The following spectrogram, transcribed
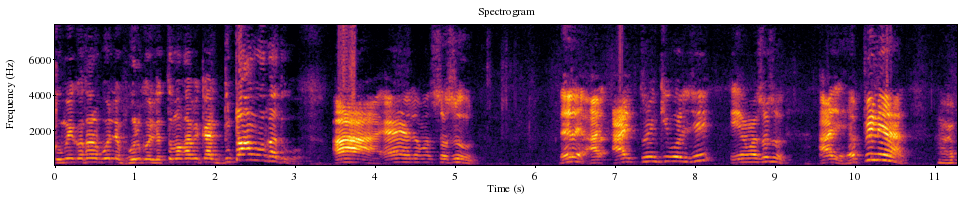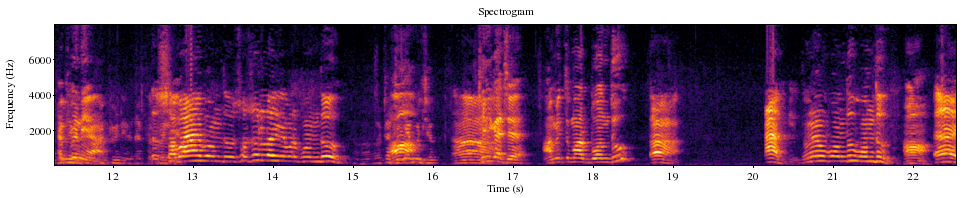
তুমি কথাটা বললে ভুল করলে। তোমাকে আমি কাল দুটো মুরগা দেবো আ এ আমার শ্বশুর। দেখলে আর আজ তুই কি বলছি? এই আমার শ্বশুর। আজ হ্যাপি হ্যাঁ নিয়ার হ্যাপি নিয়ার তো সবাই বন্ধু শ্বশুর লই আমার বন্ধু। হ্যাঁ। বলছো। হ্যাঁ। ঠিক আছে আমি তোমার বন্ধু। হ্যাঁ। আর কি? তুমি বন্ধু বন্ধু। হ্যাঁ।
